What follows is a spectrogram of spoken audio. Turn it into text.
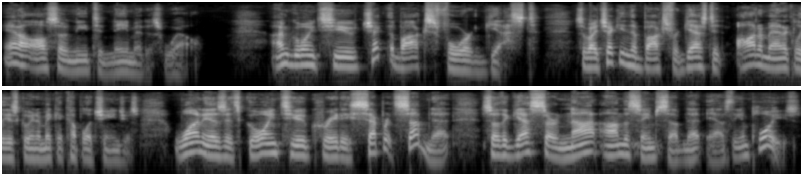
And I'll also need to name it as well. I'm going to check the box for guest. So by checking the box for guest, it automatically is going to make a couple of changes. One is it's going to create a separate subnet so the guests are not on the same subnet as the employees.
